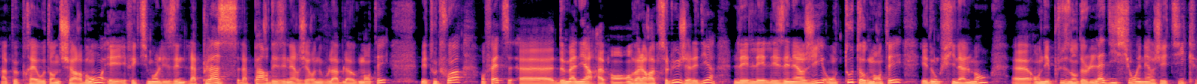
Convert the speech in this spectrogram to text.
à peu près autant de charbon. Et effectivement, les, la place, la part des énergies renouvelables a augmenté. Mais toutefois, en fait, euh, de manière en, valeur absolue, j'allais dire, les, les, les, énergies ont tout augmenté. Et donc finalement, euh, on est plus dans de l'addition énergétique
